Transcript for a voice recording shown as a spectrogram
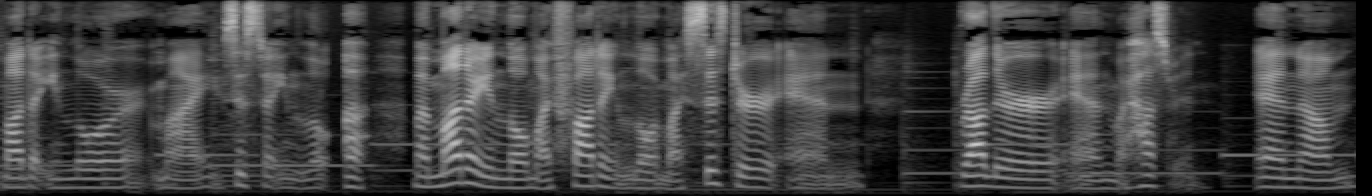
mother-in-law my sister-in-law uh, my mother-in-law my father-in-law my sister and brother and my husband. And um,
